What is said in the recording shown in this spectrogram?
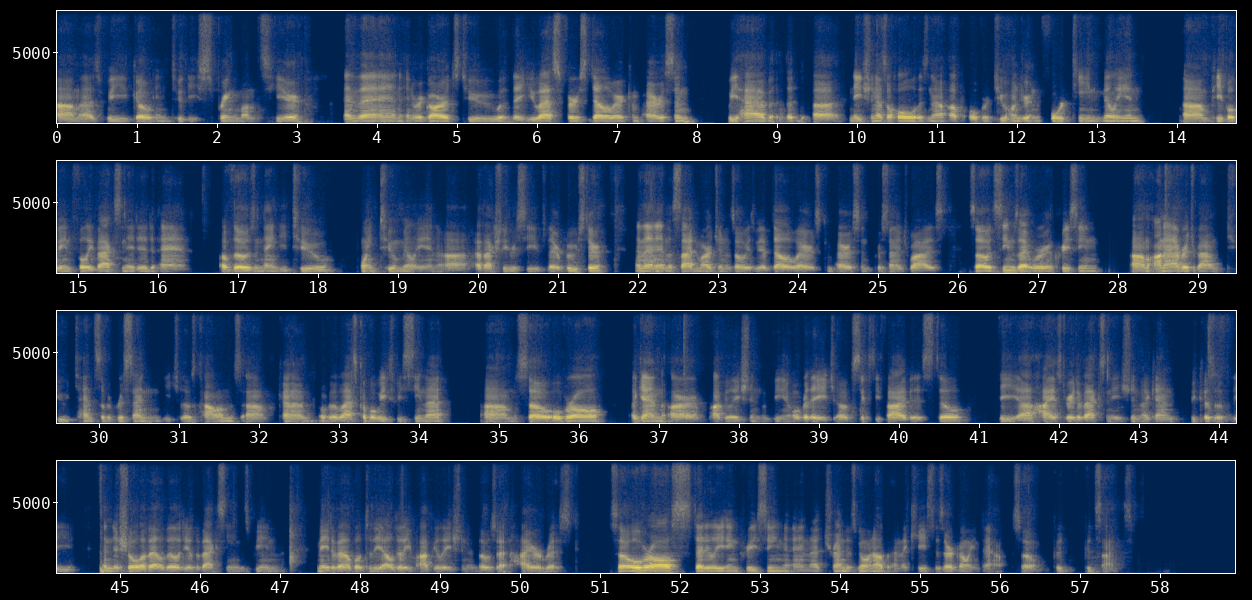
um, as we go into the spring months here. And then in regards to the US versus Delaware comparison, we have the uh, nation as a whole is now up over 214 million um, people being fully vaccinated. And of those, 92.2 million uh, have actually received their booster. And then in the side margin, as always, we have Delaware's comparison percentage wise. So it seems that we're increasing um, on average about two tenths of a percent in each of those columns. Um, kind of over the last couple of weeks, we've seen that. Um, so overall, again, our population being over the age of 65 is still the uh, highest rate of vaccination, again, because of the initial availability of the vaccines being made available to the elderly population and those at higher risk. So overall, steadily increasing, and that trend is going up, and the cases are going down. So good, good signs.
